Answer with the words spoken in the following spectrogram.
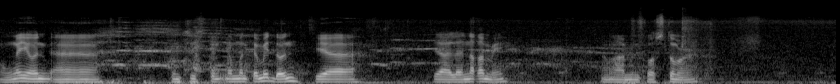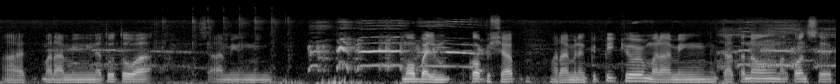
O ngayon, ah, consistent naman kami doon. Kaya kilala na kami ng aming customer. At maraming natutuwa sa aming mobile coffee shop. Maraming nagpipicture, maraming nagtatanong ng concept.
